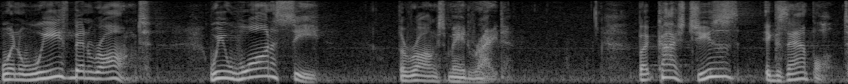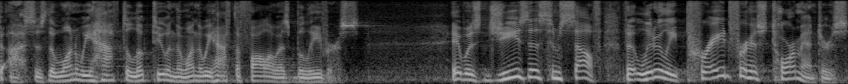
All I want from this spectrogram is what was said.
when we've been wronged. We want to see the wrongs made right. But guys, Jesus' example to us is the one we have to look to and the one that we have to follow as believers. It was Jesus himself that literally prayed for his tormentors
